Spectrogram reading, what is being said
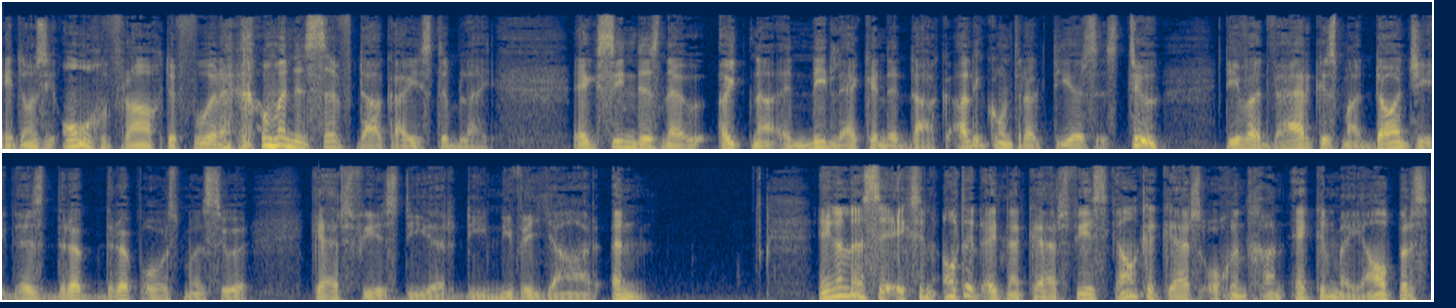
het ons die ongevraagde voorreg om in 'n sifdakhuis te bly. Ek sien dis nou uit na 'n nie lekkende dak. Al die kontrakteurs is toe. Die wat werk is maar dodgy. Dis drup drup ons maar so Kersfees deur die nuwe jaar in. Engele sê ek sien altyd uit na Kersfees. Elke Kersoggend gaan ek en my helpers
